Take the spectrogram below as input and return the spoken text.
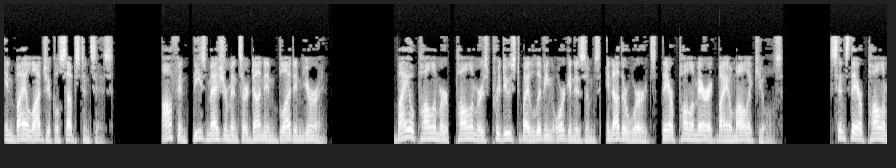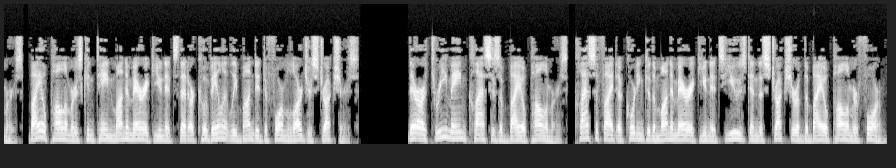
in biological substances. Often, these measurements are done in blood and urine. Biopolymer – polymers produced by living organisms, in other words, they are polymeric biomolecules. Since they are polymers, biopolymers contain monomeric units that are covalently bonded to form larger structures. There are three main classes of biopolymers, classified according to the monomeric units used and the structure of the biopolymer formed,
